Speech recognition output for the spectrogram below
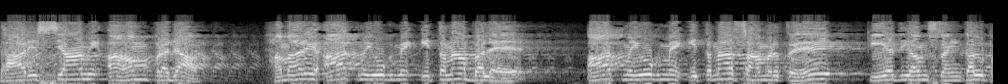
धारिश्यामी अहम प्रजा। हमारे आत्मयोग में इतना बल है, आत्मयोग में इतना सामर्थ्य है कि यदि हम संकल्प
